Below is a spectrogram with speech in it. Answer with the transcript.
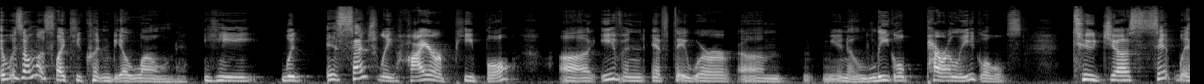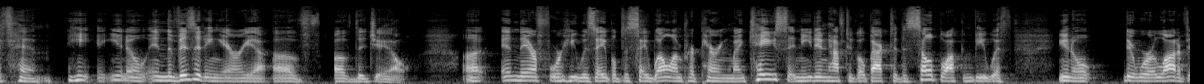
it was almost like he couldn't be alone. He would essentially hire people, uh, even if they were, um, you know, legal paralegals, to just sit with him. He, you know, in the visiting area of of the jail. Uh, and therefore, he was able to say, "Well, I'm preparing my case," and he didn't have to go back to the cell block and be with, you know, there were a lot of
